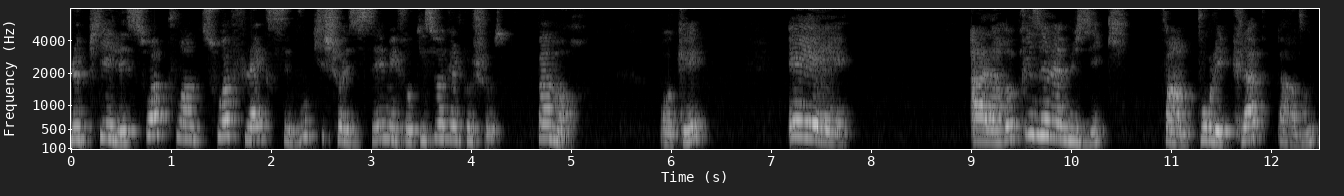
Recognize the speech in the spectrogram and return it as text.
Le pied, il est soit pointe, soit flex, c'est vous qui choisissez, mais il faut qu'il soit quelque chose, pas mort. Ok Et à la reprise de la musique, enfin pour les claps, pardon,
